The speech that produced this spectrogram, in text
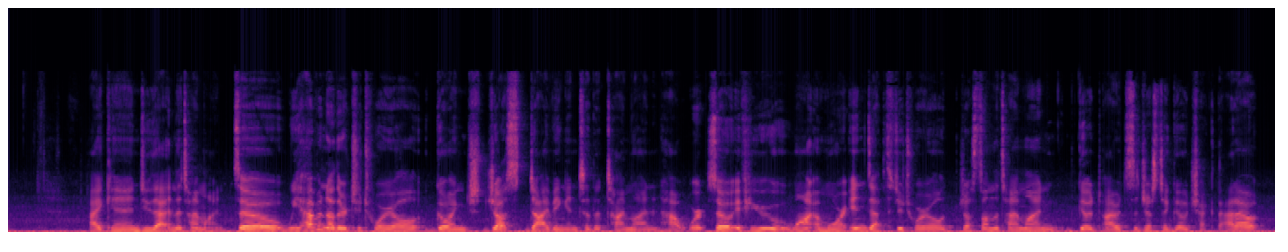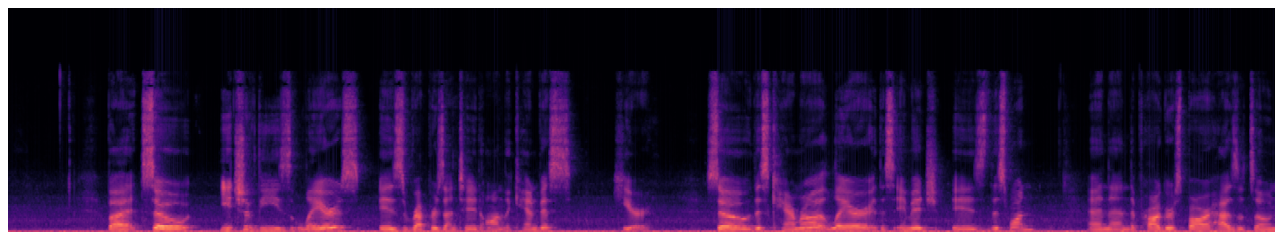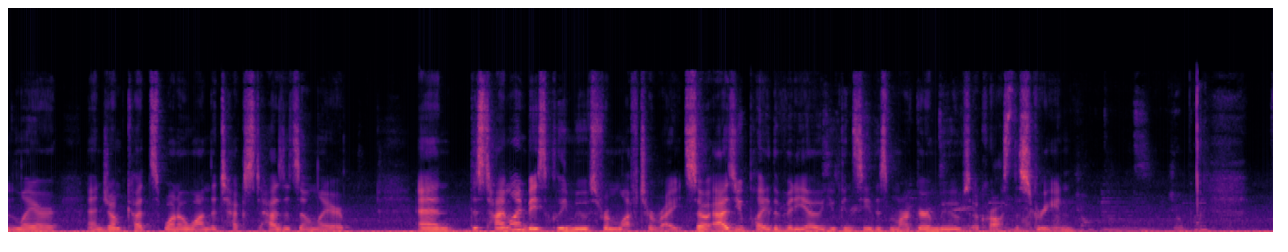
I can do that in the timeline. So we have another tutorial going just diving into the timeline and how it works. So if you want a more in-depth tutorial just on the timeline, go, I would suggest to go check that out. But so each of these layers is represented on the canvas here. So this camera layer, this image is this one, and then the progress bar has its own layer, and jump cuts 101, the text has its own layer. And this timeline basically moves from left to right. So as you play the video, you can see this marker moves across the screen.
